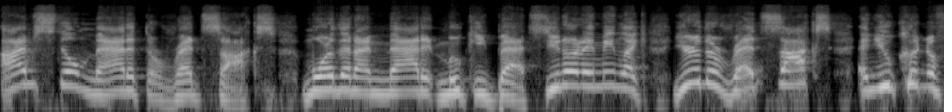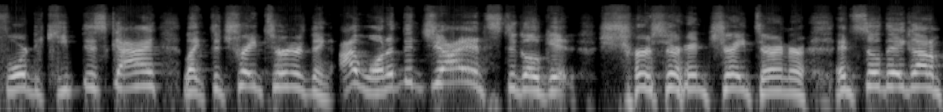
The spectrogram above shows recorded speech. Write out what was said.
I'm still mad at the Red Sox more than I'm mad at Mookie Betts. Do you know what I mean? Like, you're the Red Sox and you couldn't afford to keep this guy. Like the Trea Turner thing. I wanted the Giants to go get Scherzer and Trea Turner. And so they got him.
